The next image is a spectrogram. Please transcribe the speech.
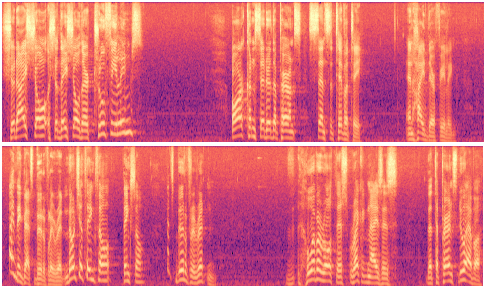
Should, I show, should they show their true feelings or consider the parents' sensitivity and hide their feeling? I think that's beautifully written. Don't you think so? Think so? That's beautifully written whoever wrote this recognizes that the parents do have a,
